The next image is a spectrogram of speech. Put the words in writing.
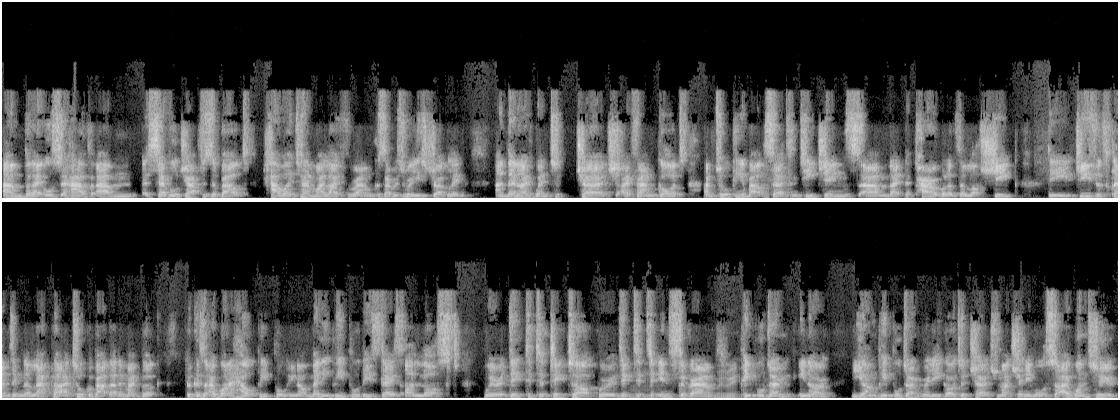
Um, but I also have um, several chapters about how I turned my life around because I was really struggling. And then I went to church, I found God. I'm talking about certain teachings, um, like the parable of the lost sheep, the Jesus cleansing the leper. I talk about that in my book because I want to help people. You know, many people these days are lost. We're addicted to TikTok, we're addicted mm. to Instagram. Wait, wait. People don't, you know, young people don't really go to church much anymore. So I want to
